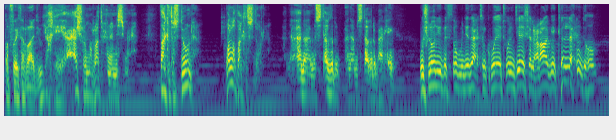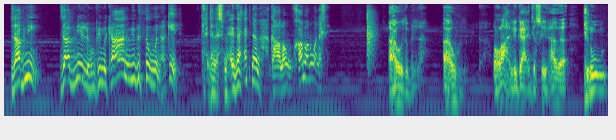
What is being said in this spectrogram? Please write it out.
طفيت الراديو. يا أخي عشر مرات إحنا نسمع. ضاقت صدورنا. والله ضاقت صدورنا. أنا أنا مستغرب أنا مستغرب الحين وشلون يبثون من اذاعه الكويت والجيش العراقي كله عندهم؟ زابنين زابنين لهم في مكان ويبثون منها أكيد. قاعد نسمع إذاعتنا ما قالوا خبر ولا شيء. أعوذ بالله أعوذ بالله. والله اللي قاعد يصير هذا جنون.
